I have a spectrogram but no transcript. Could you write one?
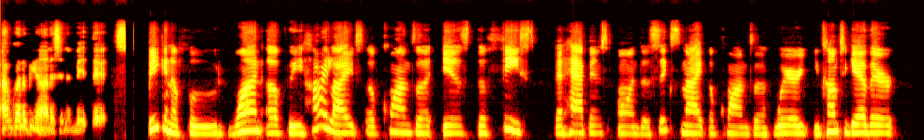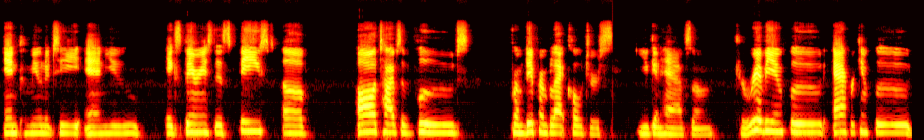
I'm going to be honest and admit that. Speaking of food, one of the highlights of Kwanzaa is the feast that happens on the sixth night of Kwanzaa, where you come together in community and you experience this feast of all types of foods from different black cultures. You can have some Caribbean food, African food,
